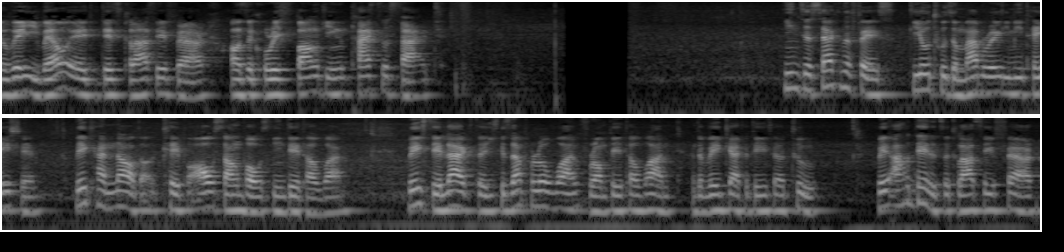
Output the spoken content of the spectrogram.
and we evaluate this classifier on the corresponding test set. In the second phase, due to the memory limitation, we cannot keep all samples in data 1. We select example 1 from data 1 and we get data 2. We update the classifier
